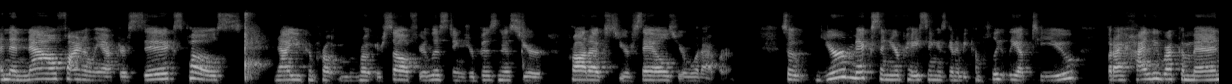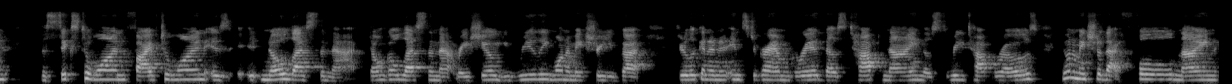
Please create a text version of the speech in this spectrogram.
And then now, finally, after six posts, now you can promote yourself, your listings, your business, your products, your sales, your whatever. So your mix and your pacing is going to be completely up to you, but I highly recommend the six to one, five to one is no less than that. Don't go less than that ratio. You really want to make sure you've got, if you're looking at an Instagram grid, those top nine, those three top rows, you want to make sure that full nine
